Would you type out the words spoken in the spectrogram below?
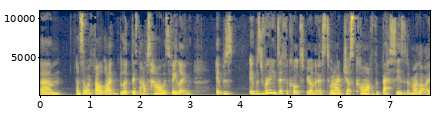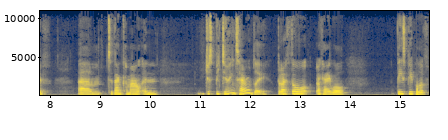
Um, and so I felt like, look, this that was how I was feeling. It was it was really difficult to be honest when I'd just come off the best season of my life um, to then come out and just be doing terribly. But I thought, okay, well, these people have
